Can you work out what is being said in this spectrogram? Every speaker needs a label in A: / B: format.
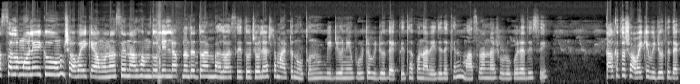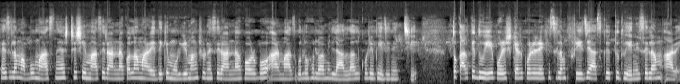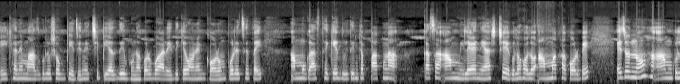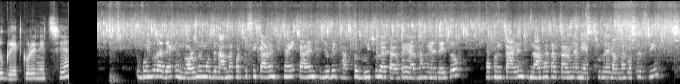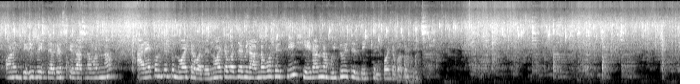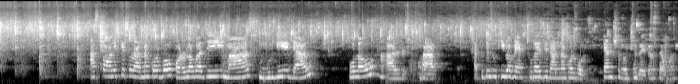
A: আসসালামু আলাইকুম, সবাই কেমন আছেন? আলহামদুলিল্লাহ, আপনাদের তো আমি ভালো আছি। তো চলে আসলাম আর একটা নতুন ভিডিও নিয়ে। পুরোটা ভিডিও দেখতেই থাকুন। আর এই যে দেখেন, মাছ রান্না শুরু করে দিছি। কালকে তো সবাইকে ভিডিওতে দেখাইছিলাম, আব্বু মাছ নিয়ে আসছে, সেই মাছই রান্না করলাম। আর এদিকে মুরগির মাংস নিয়েছি, রান্না করব। আর মাছগুলো হলো আমি লাল লাল করে ভেজে নিচ্ছি। তো কালকে ধুয়ে পরিষ্কার করে রেখেছিলাম ফ্রিজে আজকে একটু ধুয়ে নিয়েছিলাম। আর এইখানে মাছগুলো সব ভেজে নিচ্ছি, পেঁয়াজ দিয়ে ভুনা করব। আর এদিকে অনেক গরম পড়েছে, তাই আম্মু গাছ থেকে দুই তিনটা পাকনা কাঁচা আম মিলিয়ে নিয়ে আসছে। এগুলো হলো আম মাখা করবে। এজন্য আমগুলো গ্রেট করে নিচ্ছে।
B: তো বন্ধুরা দেখেন, গরমের মধ্যে রান্না করতেছি কারেন্ট নাই। কারেন্ট যদি থাকতো দুই চুলায়, তাড়াতাড়ি রান্না হয়ে যাইতো। এখন কারেন্ট না থাকার কারণে আমি এক চুলায় রান্না করতেছি। অনেক দেরি হয়ে যাবে আজকে রান্না বান্না আর এখন কিন্তু নয়টা বাজে। নয়টা বাজে আমি রান্না বসাইছি। সেই রান্না হইতে হইতে দেখছেন কয়টা বাজে। আজকে অনেক কিছু রান্না করব। করলা ভাজি, মাছ, মুরগি, ডাল, পোলাও আর ভাত। এত কিছু কীভাবে এক চুলায় যে রান্না করব? টেনশন উঠে যাইতেছে আমার।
